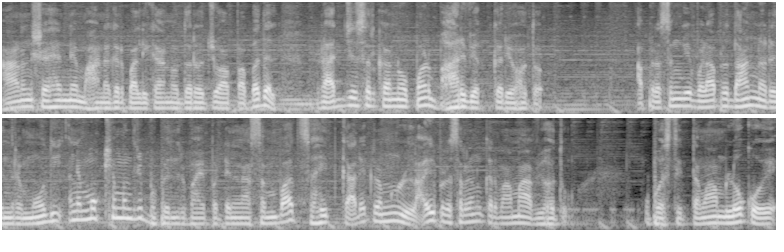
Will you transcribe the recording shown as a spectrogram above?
આણંદ શહેરને મહાનગરપાલિકાનો દરજ્જો આપવા બદલ રાજ્ય સરકારનો પણ ભાર વ્યક્ત કર્યો હતો. આ પ્રસંગે વડાપ્રધાન નરેન્દ્ર મોદી અને મુખ્યમંત્રી ભૂપેન્દ્રભાઈ પટેલના સંવાદ સહિત કાર્યક્રમનું લાઈવ પ્રસારણ કરવામાં આવ્યું હતું. ઉપસ્થિત તમામ લોકોએ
